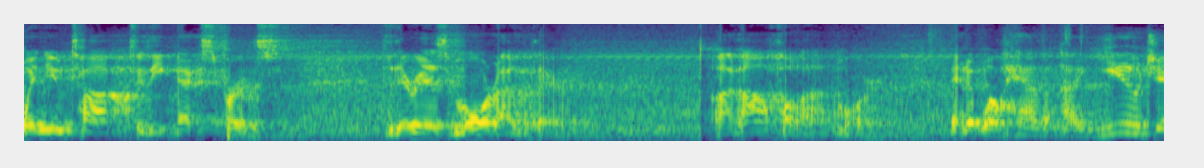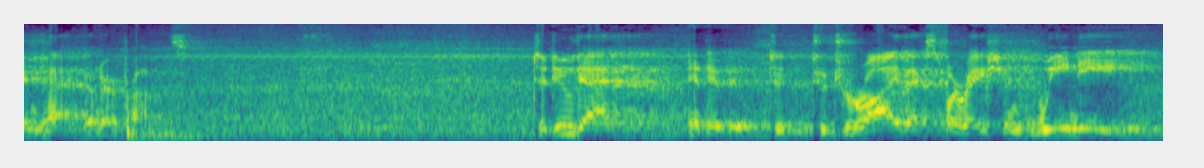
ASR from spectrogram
When you talk to the experts, there is more out there. An awful lot more. And it will have a huge impact on our province. To do that and to, to, to drive exploration, we need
